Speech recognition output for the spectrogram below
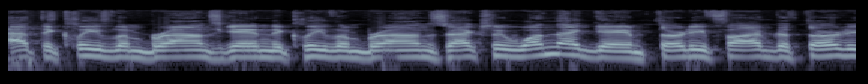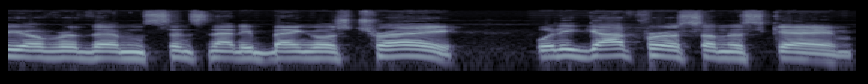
at the Cleveland Browns game. The Cleveland Browns actually won that game 35 to 30 over them Cincinnati Bengals. Trey, what do you got for us on this game?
